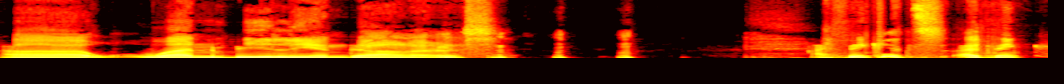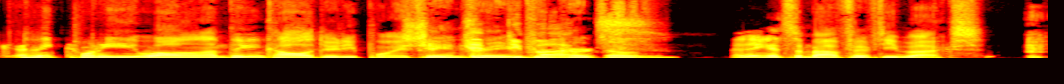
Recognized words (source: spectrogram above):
Uh, one billion dollars. I think it's. I think. I think twenty. Well, I'm thinking Call of Duty points. Change rate for bucks? cartels. I think it's about fifty bucks.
